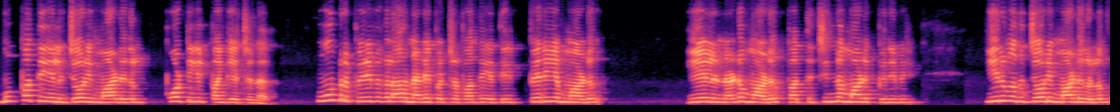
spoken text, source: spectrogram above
முப்பத்தி ஏழு ஜோடி மாடுகள் போட்டியில் பங்கேற்றனர். மூன்று பிரிவுகளாக நடைபெற்ற பந்தயத்தில் பெரிய மாடு ஏழு நடுமாடு பத்து சின்ன மாடு பிரிவில் இருபது ஜோடி மாடுகளும்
